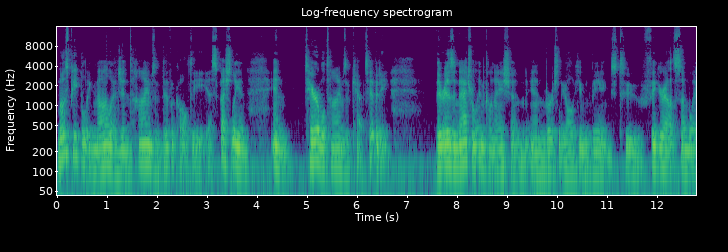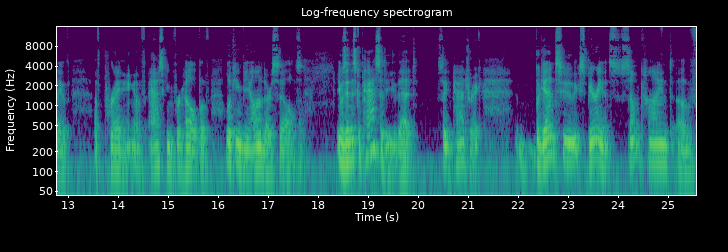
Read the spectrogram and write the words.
most people acknowledge in times of difficulty, especially in, in terrible times of captivity, there is a natural inclination in virtually all human beings to figure out some way of, of praying, of asking for help, of looking beyond ourselves. It was in this capacity that St. Patrick began to experience some kind of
